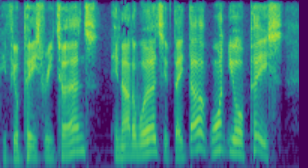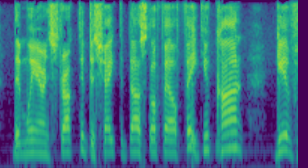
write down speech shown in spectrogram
If your peace returns, in other words, if they don't want your peace, then we are instructed to shake the dust off our feet. You can't give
